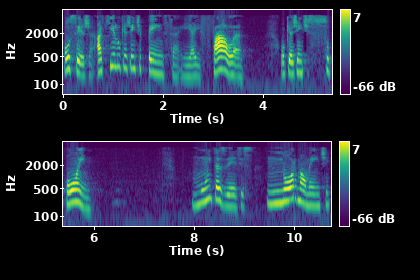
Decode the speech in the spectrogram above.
Ou seja, aquilo que a gente pensa e aí fala, o que a gente supõe, muitas vezes, normalmente,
